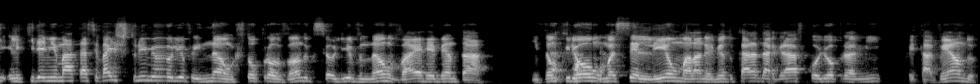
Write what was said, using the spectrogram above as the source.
Ele queria me matar, você vai destruir meu livro. Eu falei, não, estou provando que seu livro não vai arrebentar. Então criou uma celeuma lá no evento, o cara da gráfica olhou para mim, falei, tá vendo?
